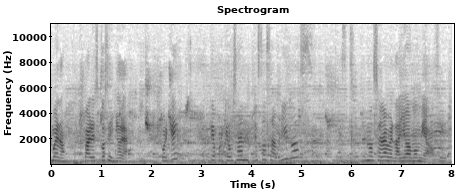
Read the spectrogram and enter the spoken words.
Bueno, parezco señora. ¿Por qué? Que porque usan estos abrigos. No sé, la verdad, yo amo mi outfit.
